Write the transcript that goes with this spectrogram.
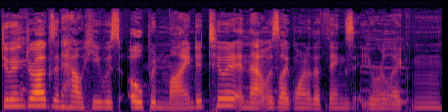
doing drugs and how he was open-minded to it and that was like one of the things that you were like, mm,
